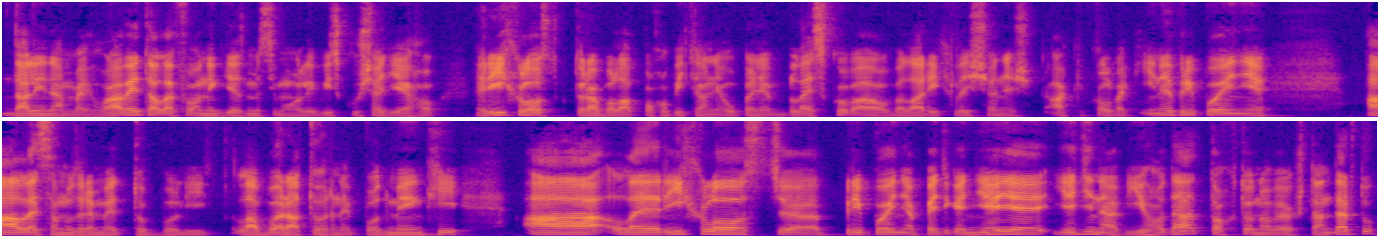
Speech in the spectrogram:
dali nám aj Huawei telefóny, kde sme si mohli vyskúšať jeho rýchlosť, ktorá bola pochopiteľne úplne blesková, oveľa rýchlejšia než akékoľvek iné pripojenie, ale samozrejme to boli laboratórne podmienky ale rýchlosť e, pripojenia 5G nie je jediná výhoda tohto nového štandardu,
